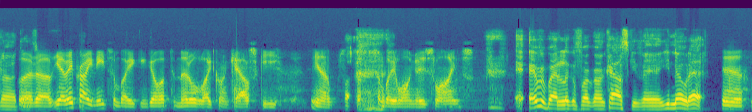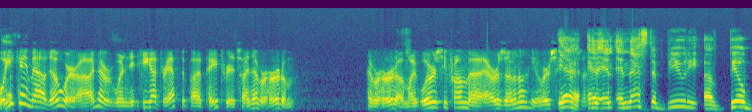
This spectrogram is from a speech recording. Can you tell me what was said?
No, but uh, yeah, they probably need somebody who can go up the middle like Gronkowski. You know, somebody along those lines. Everybody looking for Gronkowski, man. You know that. Yeah. Well, he came out of nowhere. I never when he got drafted by the Patriots. I never heard him. Never heard of him. where is he from? Uh, Arizona University. Yeah, and, and and that's the beauty of Bill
